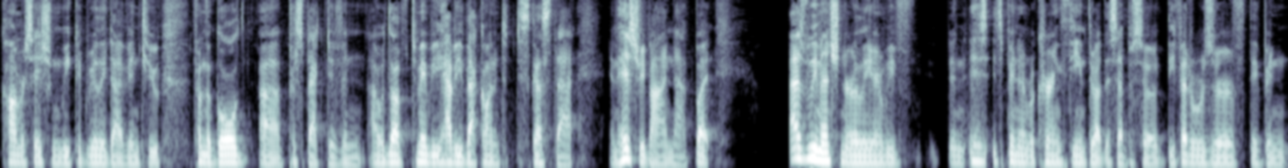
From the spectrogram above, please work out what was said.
conversation we could really dive into from the gold uh, perspective. And I would love to maybe have you back on to discuss that and the history behind that. But as we mentioned earlier, and we've been, it's been a recurring theme throughout this episode, the Federal Reserve, they've been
